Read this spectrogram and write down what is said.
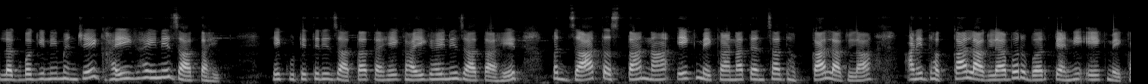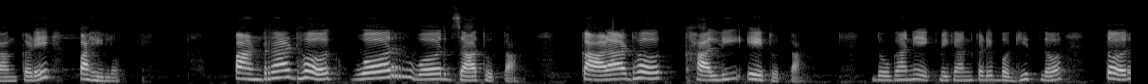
लगबगीने म्हणजे घाईघाईने जात आहेत. हे कुठेतरी जातात आहे घाईघाईने जात आहेत. पण जात असताना एकमेकांना त्यांचा धक्का लागला आणि धक्का लागल्याबरोबर त्यांनी एकमेकांकडे पाहिलं. पांढरा ढग वर वर जात होता. काळा ढग खाली येत होता. दोघांनी एकमेकांकडे बघितलं तर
